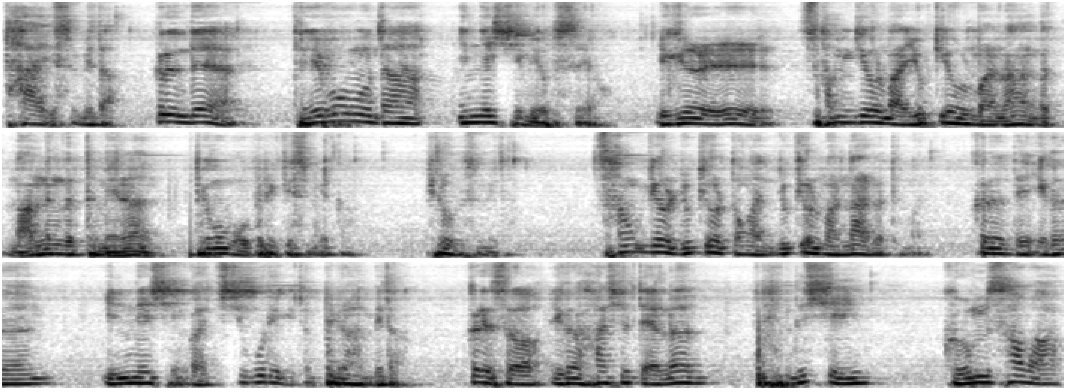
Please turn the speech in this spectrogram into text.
다 있습니다. 그런데 대부분 다 인내심이 없어요. 이걸 3개월 만에 6개월 만에 낳는 것, 낳는 것 같으면은 병원 못 필요했겠습니까? 필요 없습니다. 3개월, 6개월 동안 6개월 만에 낳을 것 같으면 그런데 이거는 인내심과 지구력이 좀 필요합니다. 그래서 이걸 하실 때는 반드시 검사와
